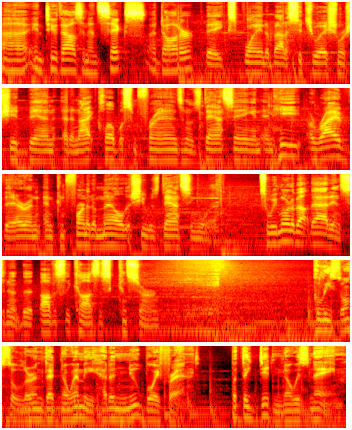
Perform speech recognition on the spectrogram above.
uh, in 2006, a daughter. They explained about a situation where she had been at a nightclub with some friends and was dancing, and, and he arrived there and, and confronted a male that she was dancing with. So we learned about that incident that obviously causes concern. Police also learned that Noemi had a new boyfriend, but they didn't know his name.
